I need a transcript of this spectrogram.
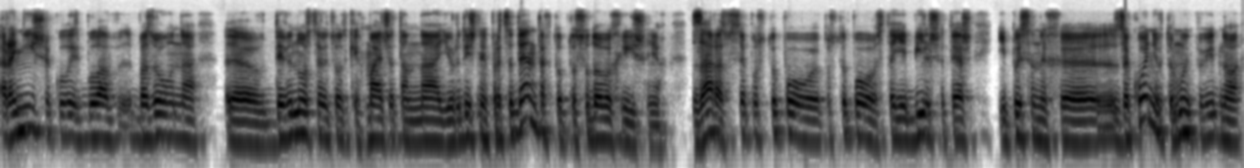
раніше колись була базована е, в 90% майже там на юридичних прецедентах, тобто судових рішеннях. Зараз все поступово поступово стає більше теж і писаних е, законів. Тому відповідно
